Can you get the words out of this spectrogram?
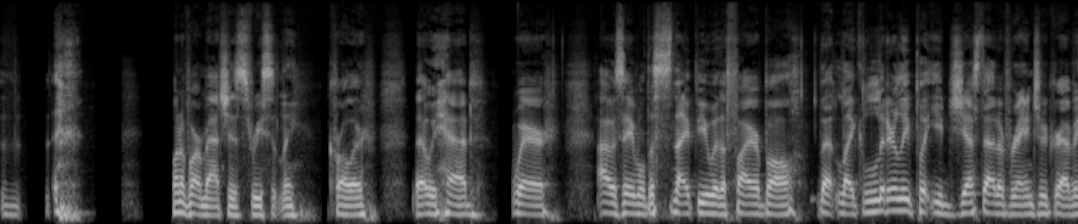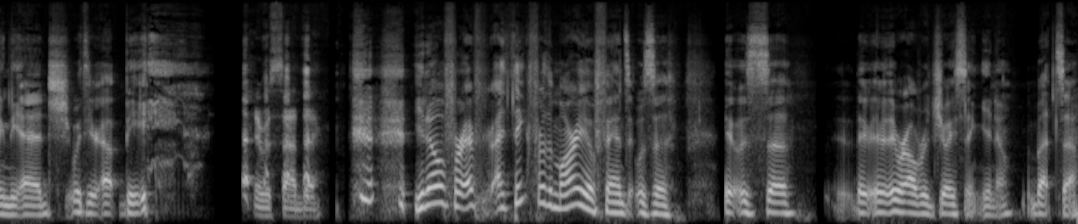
one of our matches recently, crawler that we had where I was able to snipe you with a fireball that like literally put you just out of range of grabbing the edge with your up B. it was sad day. You know, for every, I think for the Mario fans, it was a, it was uh, they they were all rejoicing, you know. But uh,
